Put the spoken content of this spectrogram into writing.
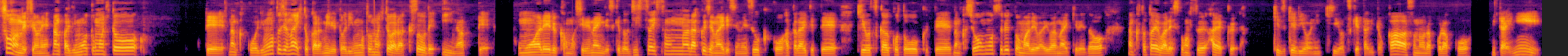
そうなんですよね。なんかリモートの人って、なんかこうリモートじゃない人から見るとリモートの人は楽そうでいいなって思われるかもしれないんですけど、実際そんな楽じゃないですよね。すごくこう働いてて気を使うこと多くて、なんか消耗するとまでは言わないけれど、なんか例えばレスポンス早く気づけるように気をつけたりとか、そのラコラコみたいに、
